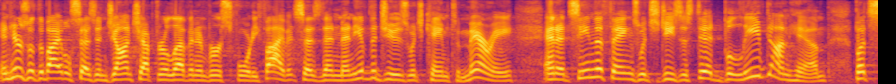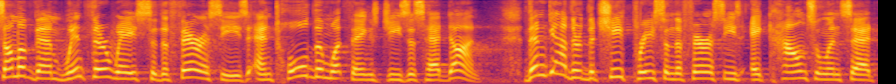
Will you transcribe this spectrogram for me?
And here's what the Bible says in John chapter 11 and verse 45. It says, Then many of the Jews which came to Mary and had seen the things which Jesus did believed on him, but some of them went their ways to the Pharisees and told them what things Jesus had done. Then gathered the chief priests and the Pharisees a council and said,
